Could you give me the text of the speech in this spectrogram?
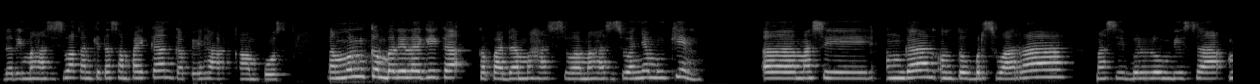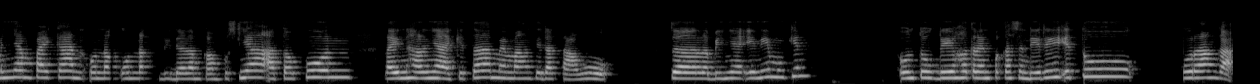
dari mahasiswa akan kita sampaikan ke pihak kampus. Namun kembali lagi Kak kepada mahasiswa-mahasiswanya mungkin uh, masih enggan untuk bersuara, masih belum bisa menyampaikan unek-unek di dalam kampusnya ataupun lain halnya kita memang tidak tahu. Selebihnya ini mungkin untuk di hotline PK sendiri itu kurang nggak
